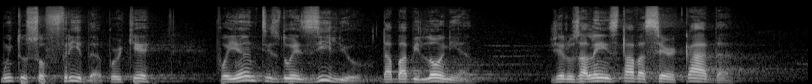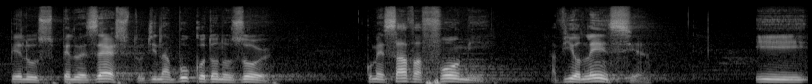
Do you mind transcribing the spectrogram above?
muito sofrida, porque foi antes do exílio da Babilônia. Jerusalém estava cercada pelos, pelo exército de Nabucodonosor. Começava a fome, a violência, e,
